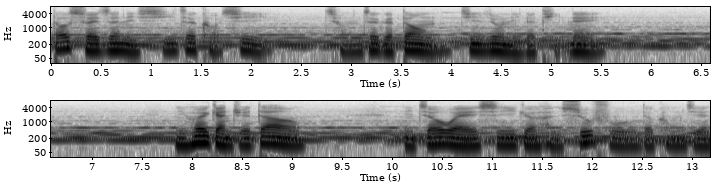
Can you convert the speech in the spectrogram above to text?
都随着你吸这口气，从这个洞进入你的体内。你会感觉到，你周围是一个很舒服的空间。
